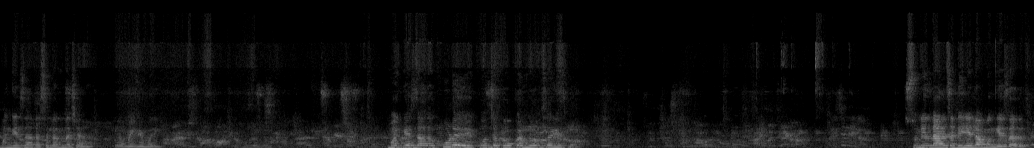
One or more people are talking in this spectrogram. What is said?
मंगेश दादाचं लग्नच आहे. ना या महिन्यामध्ये. मंगेश दादा पुढे कोणतं कोकण लोण सांगितलं? सुनील दादाचा डीजे लाव मंगेश दादाचा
